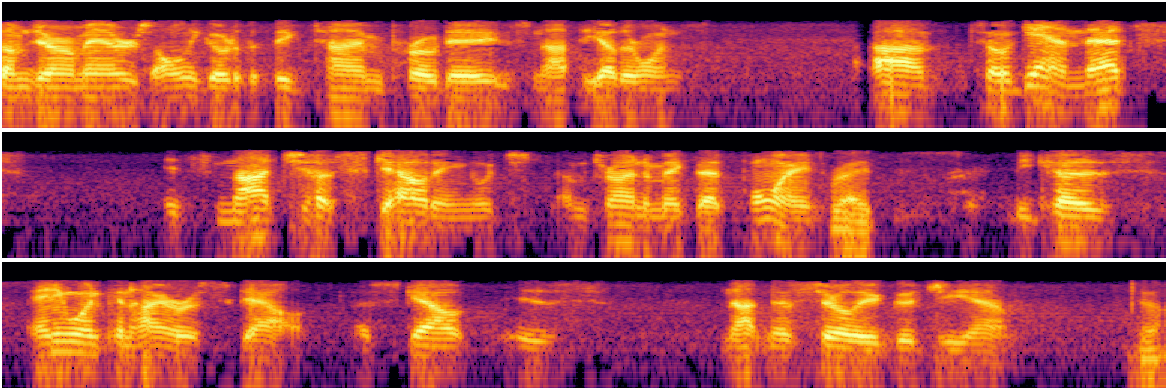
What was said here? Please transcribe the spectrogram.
some general managers only go to the big time pro days, not the other ones. Uh, so again, that's it's not just scouting, which I'm trying to make that point. Right. Because anyone can hire a scout. A scout is not necessarily a good GM. Yeah.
